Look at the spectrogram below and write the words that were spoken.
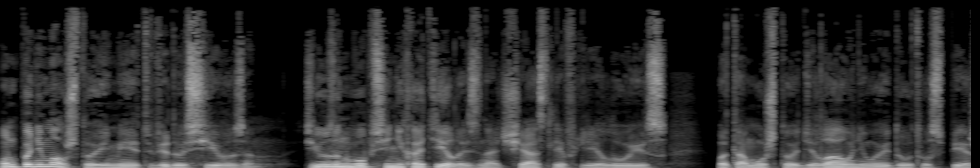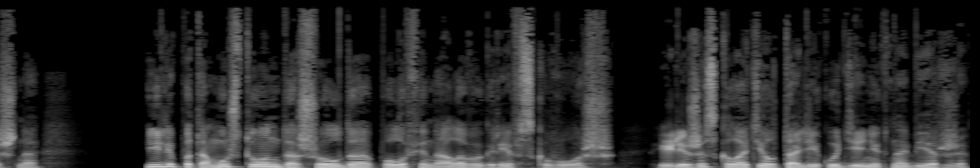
Он понимал, что имеет в виду Сьюзан. Сьюзан вовсе не хотелось знать, счастлив ли Луис, потому что дела у него идут успешно, или потому что он дошел до полуфинала в игре в сквош, или же сколотил талику денег на бирже,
